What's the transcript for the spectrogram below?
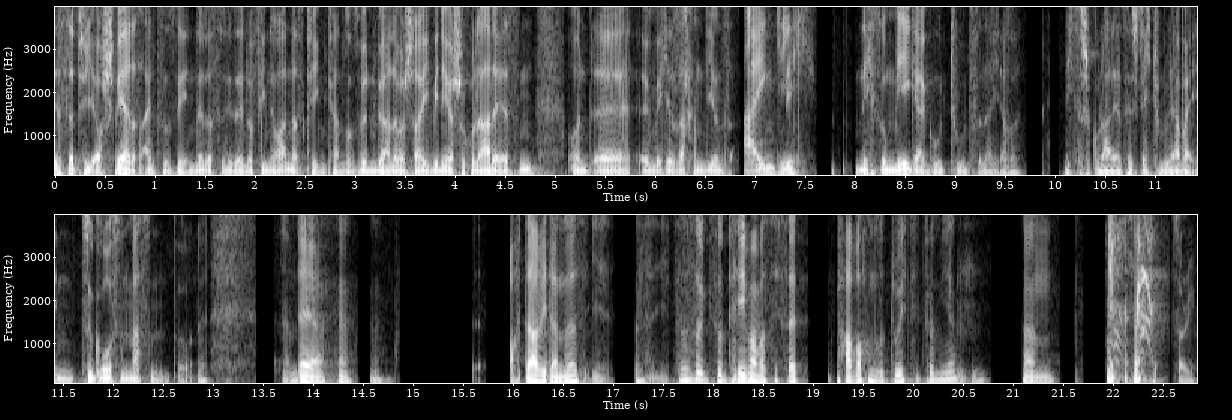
ist natürlich auch schwer, das einzusehen, ne? dass du diese Endorphine auch anders kriegen kannst. Sonst würden wir alle wahrscheinlich weniger Schokolade essen und äh, irgendwelche Sachen, die uns eigentlich nicht so mega gut tun, vielleicht. Also nicht, dass Schokolade jetzt schlecht tun will, aber in zu großen Massen. So, ne? Ähm, Ja, ja, ja, ja. Auch da wieder, ne? Das, ich, das, das ist so ein Thema, was sich seit ein paar Wochen so durchzieht bei mir. mhm. Ähm, ich hab, Sorry.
